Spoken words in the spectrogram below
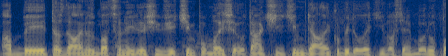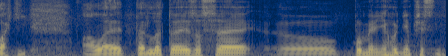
aby ta vzdálenost byla co nejdelší, protože čím pomalej se otáčí, tím dál jakoby doletí vlastně, nebo doplatí. Ale tohle to je zase uh, poměrně hodně přesný.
